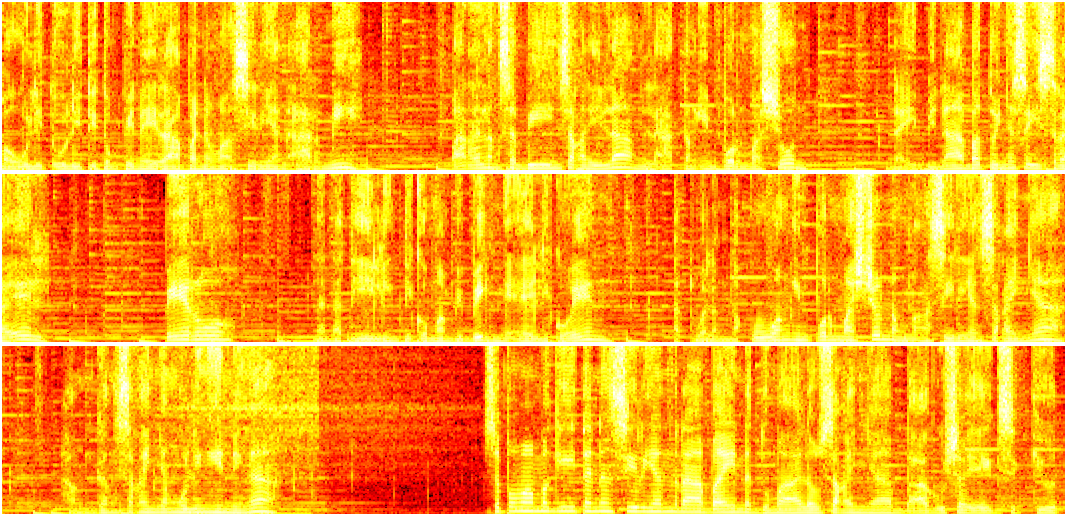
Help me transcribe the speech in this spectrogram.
paulit-ulit itong pinahirapan ng mga Syrian army para lang sabihin sa kanila ang lahat ng impormasyon na ibinabato niya sa Israel. Pero nanatiling tikom ang bibig ni Eli Cohen at walang nakuwang impormasyon ng mga Syrian sa kanya hanggang sa kanyang huling hininga. Sa pamamagitan ng Syrian rabbi na dumalaw sa kanya bago siya i-execute,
